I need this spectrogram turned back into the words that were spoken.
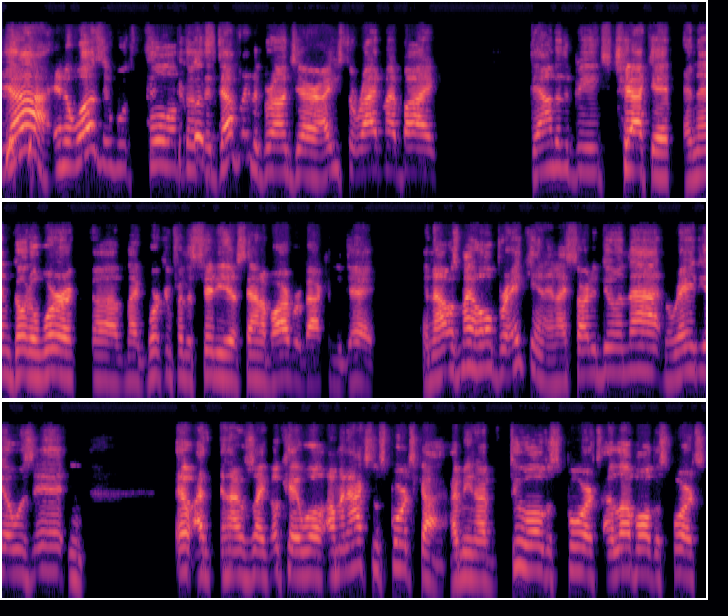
yeah, and it was it was full of the, the, definitely the grunge era. I used to ride my bike down to the beach, check it, and then go to work, uh, like working for the city of Santa Barbara back in the day. And that was my whole break in. And I started doing that, and radio was it. And and I was like, okay, well, I'm an action sports guy. I mean, I do all the sports. I love all the sports.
